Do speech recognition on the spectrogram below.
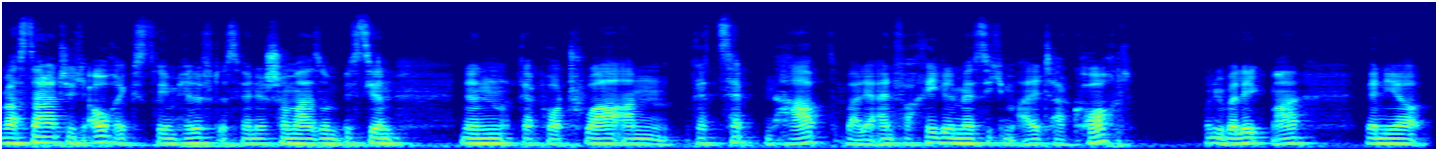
Und was da natürlich auch extrem hilft, ist, wenn ihr schon mal so ein bisschen ein Repertoire an Rezepten habt, weil ihr einfach regelmäßig im Alltag kocht. Und überlegt mal, wenn ihr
